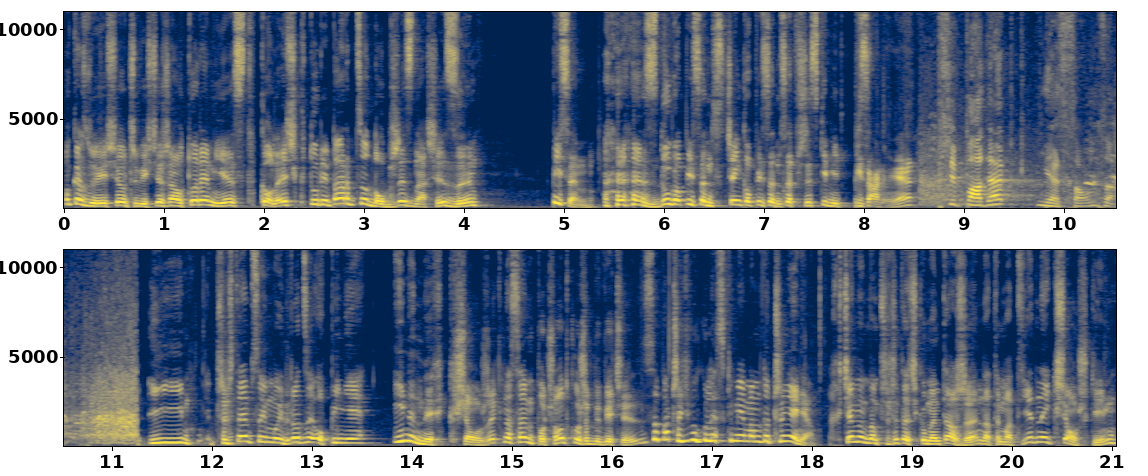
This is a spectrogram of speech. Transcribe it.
Okazuje się oczywiście, że autorem jest koleś, który bardzo dobrze zna się z pisem. z długopisem, z cienkopisem, ze wszystkimi pisami, nie? Przypadek? Nie sądzę. I przeczytałem sobie, moi drodzy, opinie innych książek na samym początku, żeby, wiecie, zobaczyć w ogóle z kim ja mam do czynienia. Chciałbym wam przeczytać komentarze na temat jednej książki,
